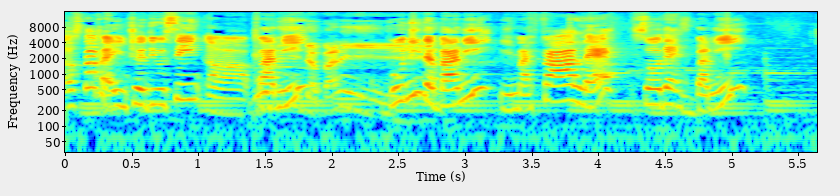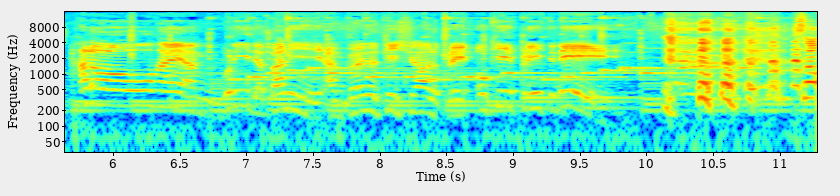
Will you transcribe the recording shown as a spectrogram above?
I'll start by introducing uh Bunny. Bunny the bunny. Bunny the bunny in my far left. So that's Bunny. Hello, hi, I'm Bunny the bunny. I'm going to teach you how to play OK Play today. so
